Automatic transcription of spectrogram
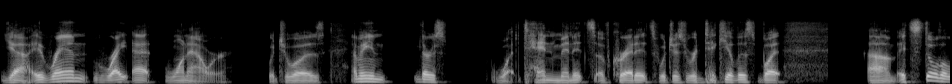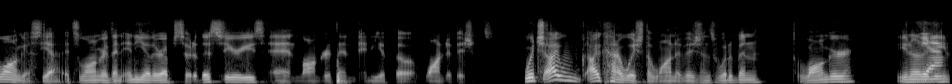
Yeah, it ran right at one hour, which was, I mean, there's what, 10 minutes of credits, which is ridiculous, but um, it's still the longest. Yeah, it's longer than any other episode of this series and longer than any of the WandaVisions, which I, I kind of wish the WandaVisions would have been longer. You know what yeah. I mean?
